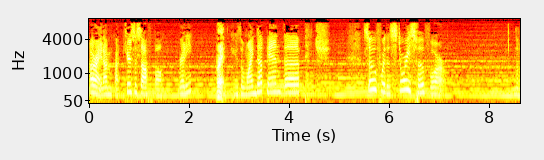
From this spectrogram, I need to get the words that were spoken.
All right, I'm fine. Here's the softball. Ready? All right. Here's the wind up and the pitch. So for the story so far,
